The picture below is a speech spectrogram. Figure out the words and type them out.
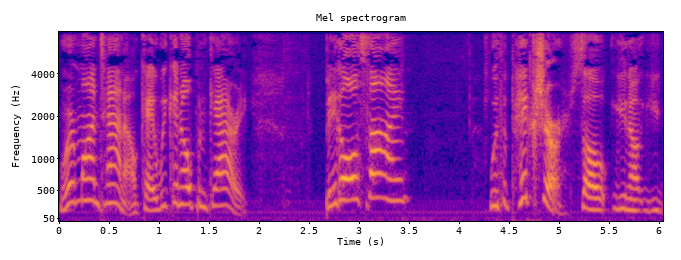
We're in Montana, okay? We can open carry. Big old sign with a picture. So, you know, you,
